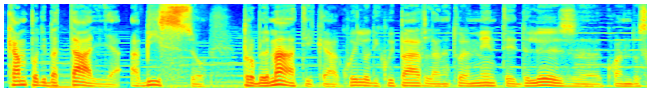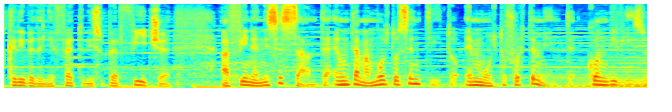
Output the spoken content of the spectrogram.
campo di battaglia, abisso, problematica, quello di cui parla naturalmente Deleuze quando scrive degli effetti di superficie a fine anni 60, è un tema molto sentito e molto fortemente condiviso.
